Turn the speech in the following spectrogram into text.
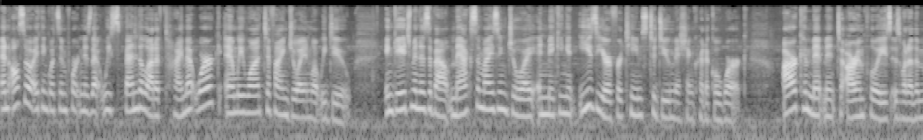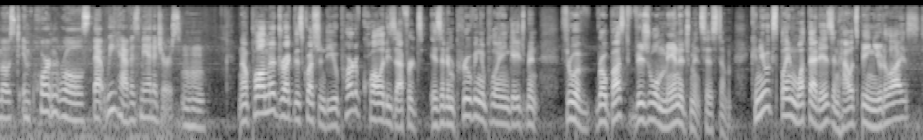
And also, I think what's important is that we spend a lot of time at work and we want to find joy in what we do. Engagement is about maximizing joy and making it easier for teams to do mission critical work. Our commitment to our employees is one of the most important roles that we have as managers. Mm-hmm. Now, Paul, I'm going to direct this question to you. Part of Quality's efforts is at improving employee engagement through a robust visual management system. Can you explain what that is and how it's being utilized?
